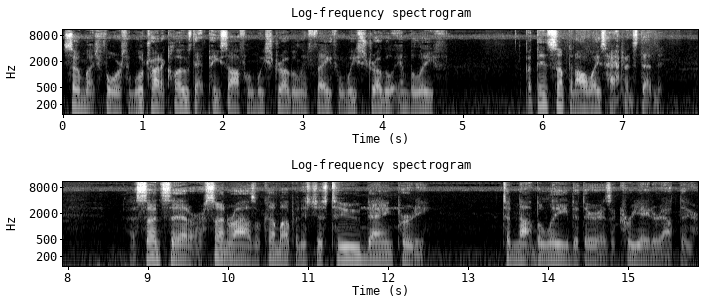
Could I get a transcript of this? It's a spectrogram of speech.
so much for us. And we'll try to close that piece off when we struggle in faith, when we struggle in belief. But then something always happens, doesn't it? A sunset or a sunrise will come up, and it's just too dang pretty to not believe that there is a creator out there.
